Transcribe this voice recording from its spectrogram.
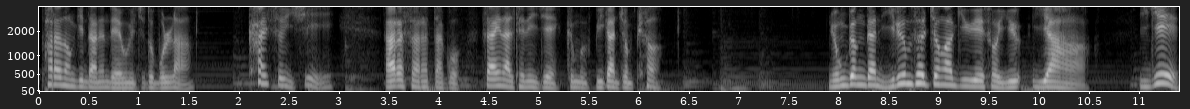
팔아넘긴다는 내용일지도 몰라. 칼슨 씨. 알았어 알았다고. 사인할 테니 이제 그 미간 좀 펴. 용병단 이름 설정하기 위해서 이, 이야 이게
